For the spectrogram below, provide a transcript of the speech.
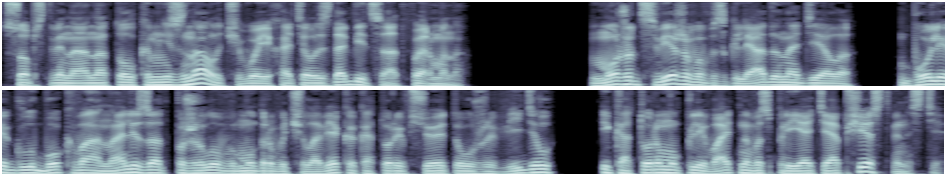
Собственно, она толком не знала, чего ей хотелось добиться от Фермана. Может, свежего взгляда на дело, более глубокого анализа от пожилого мудрого человека, который все это уже видел и которому плевать на восприятие общественности,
